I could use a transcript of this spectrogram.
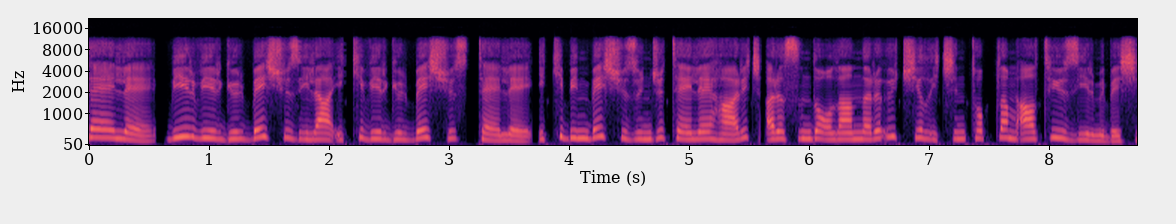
TL 1,500 ila 2,500 TL 2500. TL hariç arasında olanlara 3 yıl için toplam 625.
